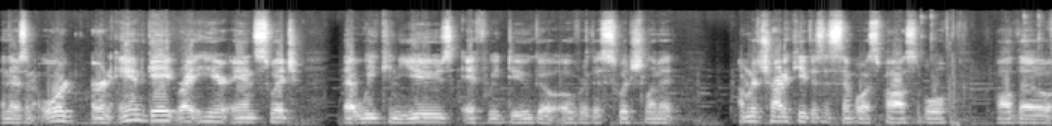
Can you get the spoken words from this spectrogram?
And there's an OR or an AND gate right here and switch that we can use if we do go over the switch limit. I'm going to try to keep this as simple as possible, although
